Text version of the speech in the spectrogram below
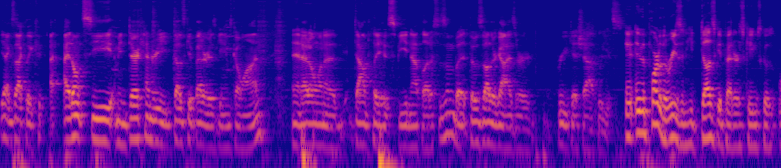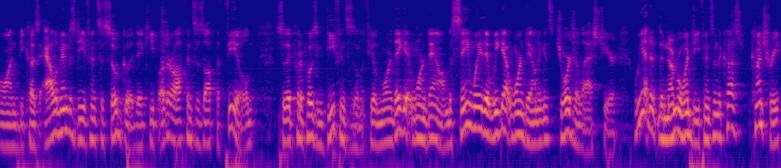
Yeah, exactly. I don't see. I mean, Derrick Henry does get better as games go on, and I don't want to downplay his speed and athleticism, but those other guys are freakish athletes. And, and the part of the reason he does get better as games goes on because Alabama's defense is so good, they keep other offenses off the field, so they put opposing defenses on the field more, and they get worn down. The same way that we got worn down against Georgia last year. We had the number one defense in the country,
